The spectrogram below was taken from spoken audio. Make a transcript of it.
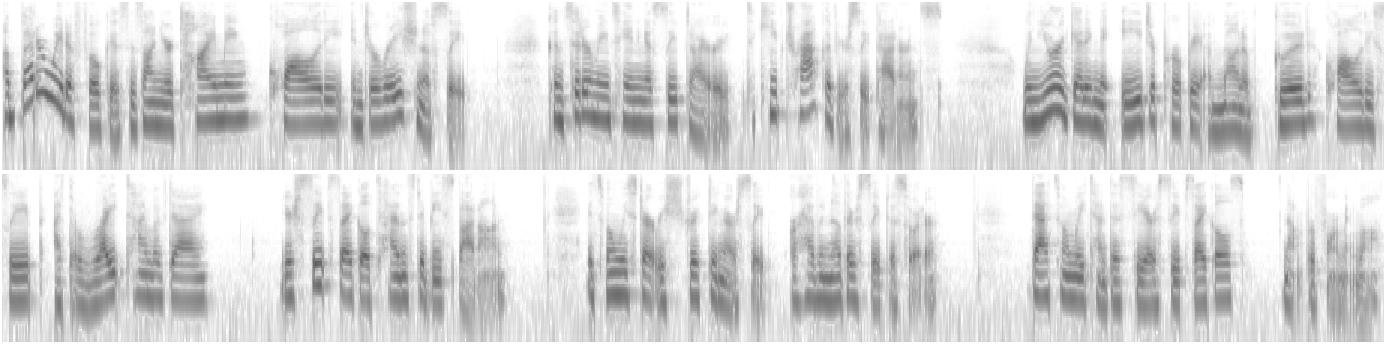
a better way to focus is on your timing, quality, and duration of sleep. Consider maintaining a sleep diary to keep track of your sleep patterns. When you are getting the age appropriate amount of good quality sleep at the right time of day, your sleep cycle tends to be spot on. It's when we start restricting our sleep or have another sleep disorder. That's when we tend to see our sleep cycles not performing well.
